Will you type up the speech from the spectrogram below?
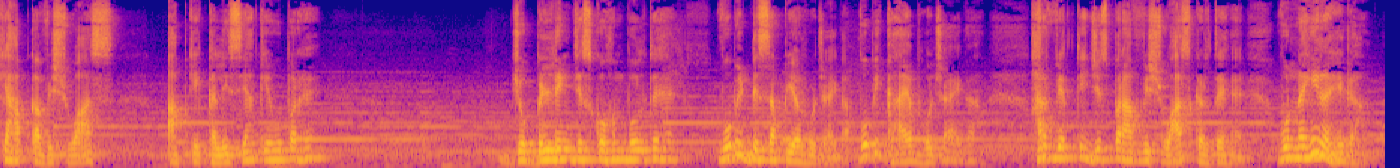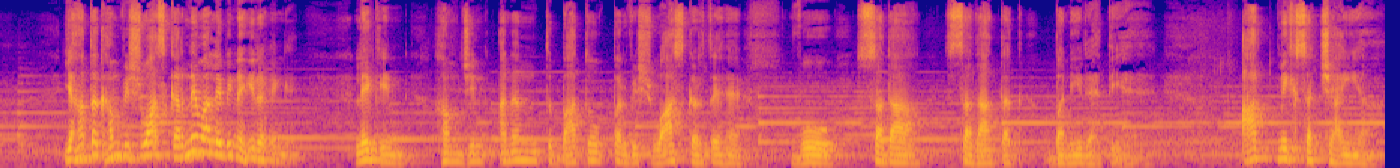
क्या आपका विश्वास आपकी कलिसिया के ऊपर है? जो बिल्डिंग जिसको हम बोलते हैं, वो भी डिसअपियर हो जाएगा, वो भी गायब हो जाएगा। हर व्यक्ति जिस पर आप विश्वास करते हैं, वो नहीं रहेगा। यहाँ तक हम विश्वास करने वाले भी नहीं रहेंगे। लेकिन हम जिन अनंत बातों पर विश्वास करते हैं वो सदा सदा तक बनी रहती है। आत्मिक सच्चाइयाँ,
